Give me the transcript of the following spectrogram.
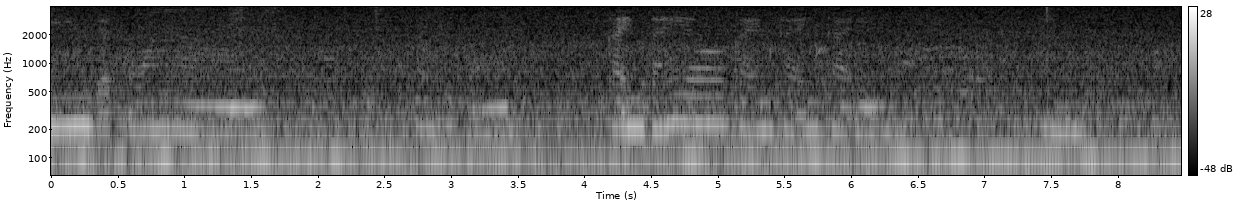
pain that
